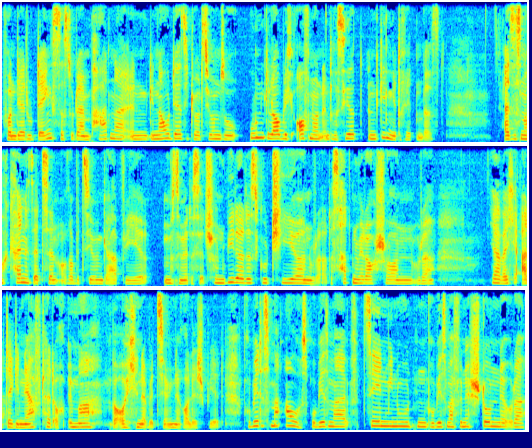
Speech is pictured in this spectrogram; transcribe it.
von der du denkst, dass du deinem Partner in genau der Situation so unglaublich offen und interessiert entgegengetreten bist. Als es noch keine Sätze in eurer Beziehung gab, wie müssen wir das jetzt schon wieder diskutieren oder das hatten wir doch schon oder ja, welche Art der Genervtheit auch immer bei euch in der Beziehung eine Rolle spielt. Probiert es mal aus. Probiert es mal für zehn Minuten, probiert es mal für eine Stunde oder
